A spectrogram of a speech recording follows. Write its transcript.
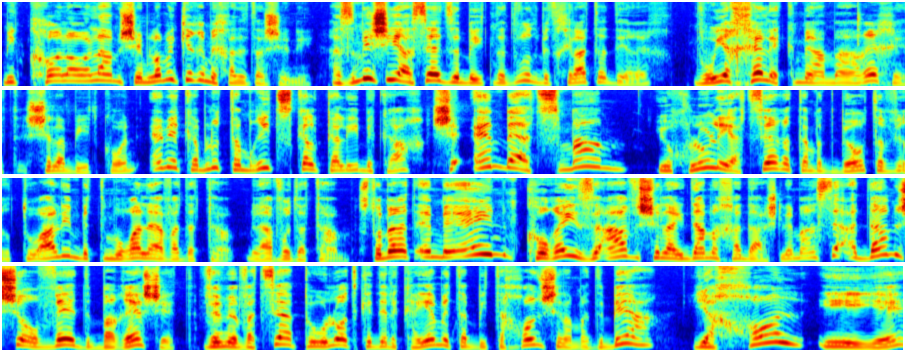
מכל העולם, שהם לא מכירים אחד את השני. אז מי שיעשה את זה בהתנדבות בתחילת הדרך, והוא יהיה חלק מהמערכת של הביטקוין, הם יקבלו תמריץ כלכלי בכך שהם בעצמם יוכלו לייצר את המטבעות הווירטואליים בתמורה לעבודתם. לעבודתם. זאת אומרת, הם מעין קורי זהב של העידן החדש. למעשה, אדם שעובד ברשת ומבצע פעולות כדי לקיים את הביטחון של המטבע, יכול יהיה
